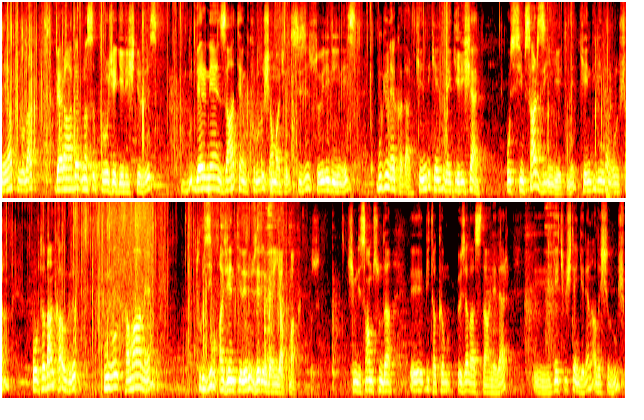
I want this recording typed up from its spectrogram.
ne yapıyorlar? Beraber nasıl proje geliştiririz? Bu derneğin zaten kuruluş amacı sizin söylediğiniz bugüne kadar kendi kendine gelişen o simsar zihniyetini kendiliğinden oluşan ortadan kaldırıp bunu tamamen turizm acenteleri üzerinden yapmak. Şimdi Samsun'da e, bir takım özel hastaneler e, geçmişten gelen alışılmış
